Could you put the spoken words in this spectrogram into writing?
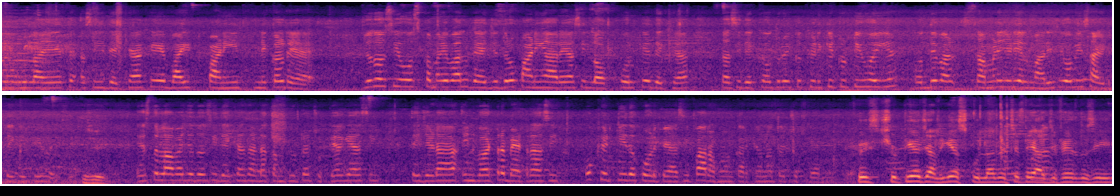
ਸਕੂਲ ਆਏ ਤੇ ਅਸੀਂ ਦੇਖਿਆ ਕਿ ਵਾਈਟ ਪਾਣੀ ਨਿਕਲ ਰਿਹਾ ਹੈ। ਜਦੋਂ ਅਸੀਂ ਉਸ ਕਮਰੇ ਵੱਲ ਗਏ ਜਿੱਧਰੋਂ ਪਾਣੀ ਆ ਰਿਹਾ ਸੀ ਲੌਕ ਖੋਲ ਕੇ ਦੇਖਿਆ ਤਾਂ ਅਸੀਂ ਦੇਖਿਆ ਉਧਰੋਂ ਇੱਕ ਖਿੜਕੀ ਟੁੱਟੀ ਹੋਈ ਹੈ। ਉਹਦੇ ਵੱਲ ਸਾਹਮਣੇ ਜਿਹੜੀ ਅਲਮਾਰੀ ਸੀ ਉਹ ਵੀ ਸਾਈਡ ਤੇ ਕੀਤੀ ਹੋਈ ਸੀ। ਜੀ। ਇਸ ਤੋਂ ਇਲਾਵਾ ਜਦੋਂ ਅਸੀਂ ਦੇਖਿਆ ਸਾਡਾ ਕੰਪਿਊਟਰ ਚੁੱਕਿਆ ਗਿਆ ਸੀ ਤੇ ਜਿਹੜਾ ਇਨਵਰਟਰ ਬੈਟਰਾ ਸੀ ਉਹ ਖਿੜਕੀ ਦੇ ਕੋਲ ਪਿਆ ਸੀ ਭਾਰਾ ਹੋਣ ਕਰਕੇ ਉਹਨਾਂ ਤੋਂ ਚੁੱਕਿਆ ਨਹੀਂ ਗਿਆ ਛੁੱਟੀਆਂ ਚੱਲ ਰਹੀਆਂ ਸਕੂਲਾਂ ਵਿੱਚ ਤੇ ਅੱਜ ਫਿਰ ਤੁਸੀਂ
